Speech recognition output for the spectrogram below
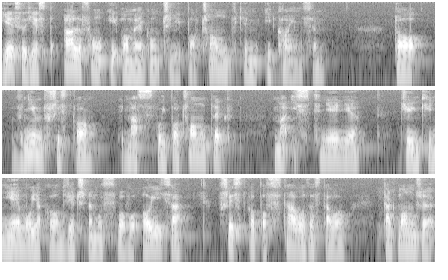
Jezus jest alfą i omegą, czyli początkiem i końcem. To w nim wszystko ma swój początek, ma istnienie. Dzięki niemu, jako odwiecznemu słowu Ojca, wszystko powstało, zostało tak mądrze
